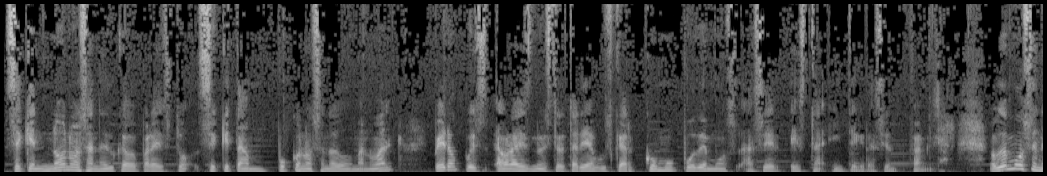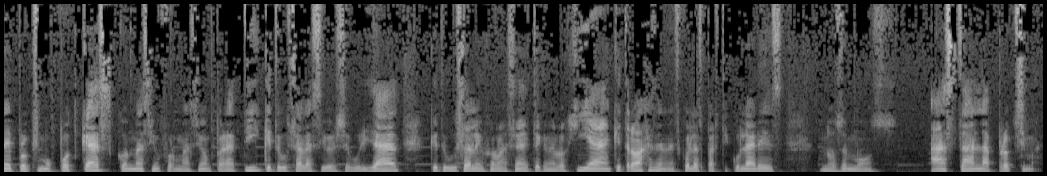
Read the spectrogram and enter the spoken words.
sé que no nos han educado para esto, sé que tampoco nos han dado un manual, pero pues ahora es nuestra tarea buscar cómo podemos hacer esta integración familiar. Nos vemos en el próximo podcast con más información para ti, que te gusta la ciberseguridad, que te gusta la información de tecnología, que trabajas en escuelas particulares. Nos vemos hasta la próxima.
